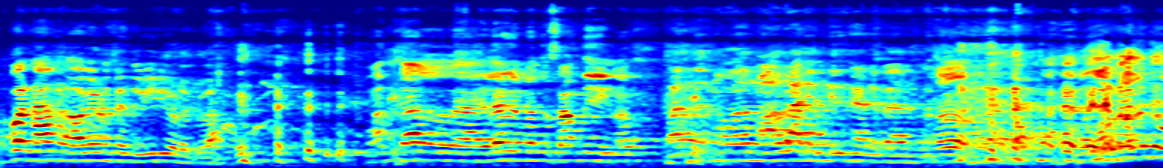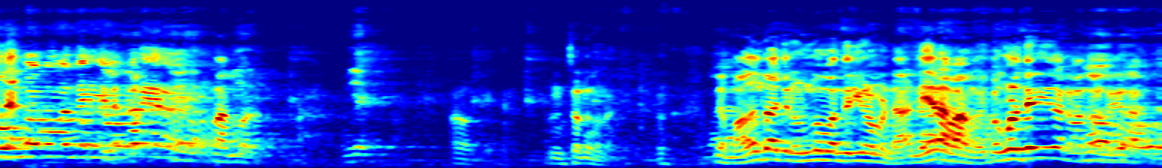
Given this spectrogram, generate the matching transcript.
அப்ப நாங்க அவையோட சேர்ந்து வீடியோ எடுக்கலாம். வந்தால் எல்லாரும் வந்து சந்திங்க இருக்காங்க பாருங்க. ஓகே. சொல்லுங்கண்ணா இல்ல மகன்ராஜன் உண்மை வந்திருக்கணும்டா நேரா வாங்க. இப்ப கூட தெரியுது? தானே வந்து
